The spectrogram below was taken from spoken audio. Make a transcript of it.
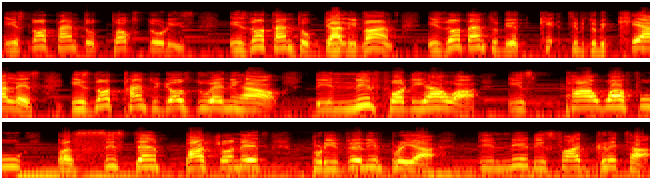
It's not time to talk stories. It's not time to gallivant. It's not time to be to be careless. It's not time to just do anyhow. The need for the hour is powerful, persistent, passionate, prevailing prayer. The need is far greater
